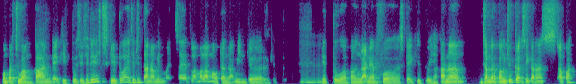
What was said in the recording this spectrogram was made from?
memperjuangkan kayak gitu sih. Jadi segitu aja. Jadi tanamin mindset lama-lama udah nggak minder gitu. Mm -hmm. Itu apa nggak nervous kayak gitu ya. Karena jam terbang juga sih karena apa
